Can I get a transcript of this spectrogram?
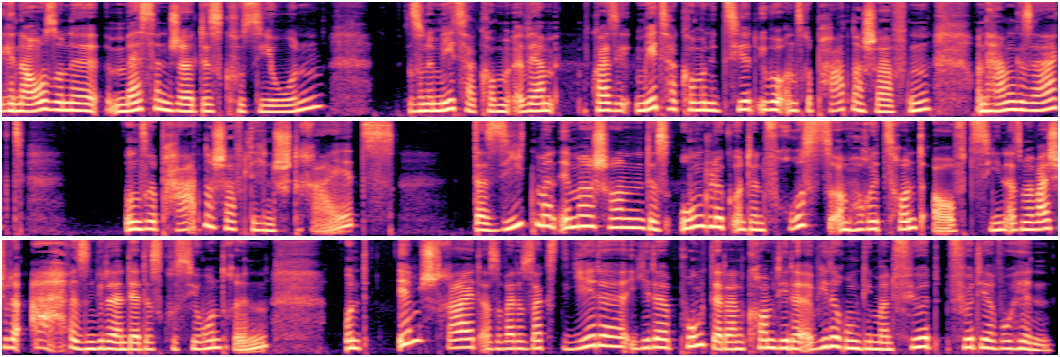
genau so eine Messenger-Diskussion, so eine Metakom. Wir haben quasi metakommuniziert über unsere Partnerschaften und haben gesagt, unsere partnerschaftlichen Streits, da sieht man immer schon das Unglück und den Frust so am Horizont aufziehen. Also man weiß schon wieder, ah, wir sind wieder in der Diskussion drin. Und im Streit, also weil du sagst, jeder, jeder Punkt, der dann kommt, jede Erwiderung, die man führt, führt ja wohin?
